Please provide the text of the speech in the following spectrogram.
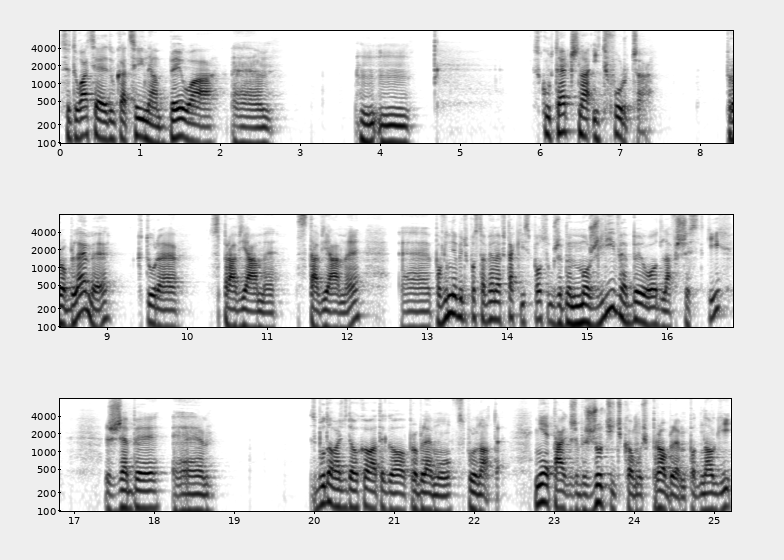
sytuacja edukacyjna była e, mm, skuteczna i twórcza, problemy, które sprawiamy, stawiamy, e, powinny być postawione w taki sposób, żeby możliwe było dla wszystkich, żeby e, zbudować dookoła tego problemu wspólnotę. Nie tak, żeby rzucić komuś problem pod nogi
